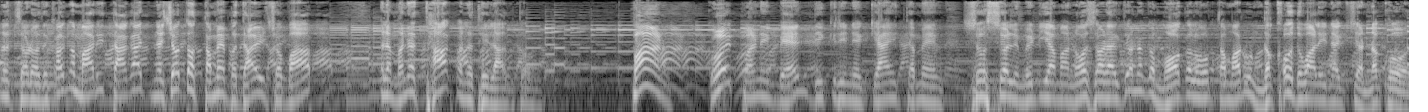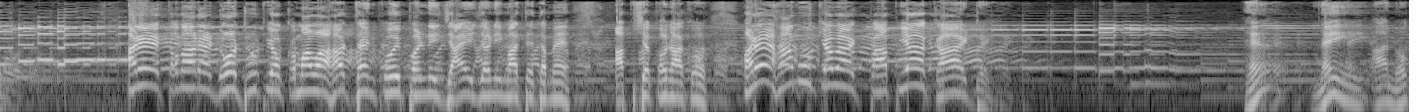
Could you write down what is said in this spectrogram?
નથી ચડો કારણ કે મારી તાકાત નશો તો તમે બધાય છો બાપ. એટલે મને થાક નથી લાગતો. પણ કોઈ પણ બેન દીકરીને ક્યાંય તમે સોશિયલ મીડિયામાં ન સડાવજો ને કે મોગલ તમારું નખોદ વાળી નાખશે, નખોદ. અરે, તમારે દોઢ રૂપિયો કમાવા હાથ થઈને કોઈ પણની જાય જણી માથે તમે આપશકો નાખો. અરે, હામું કહેવાય, પાપિયા કાઢ. હે? નહીં, આ નો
